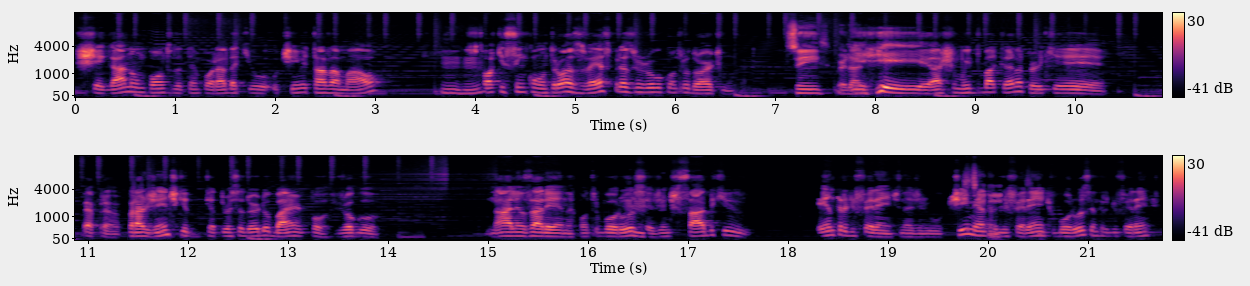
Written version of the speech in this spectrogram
chegar num ponto da temporada que o, o time tava mal, uhum. só que se encontrou às vésperas de um jogo contra o Dortmund. Sim, verdade. E, e eu acho muito bacana porque é, pra, pra gente que, que é torcedor do Bayern, pô, jogo na Allianz Arena contra o Borussia, a gente sabe que entra diferente, né? O time entra diferente, o Borussia entra diferente.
